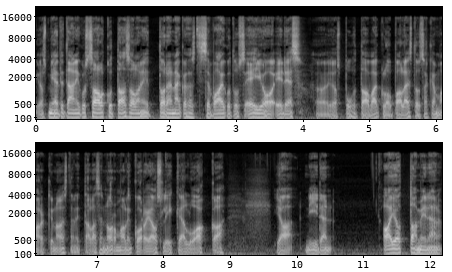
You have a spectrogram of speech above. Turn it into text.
jos mietitään niin kuin salkkutasolla, niin todennäköisesti se vaikutus ei ole edes, jos puhutaan vaikka globaaleista osakemarkkinoista, niin tällaisen normaalin korjausliikkeen luokkaa. Ja niiden ajottaminen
